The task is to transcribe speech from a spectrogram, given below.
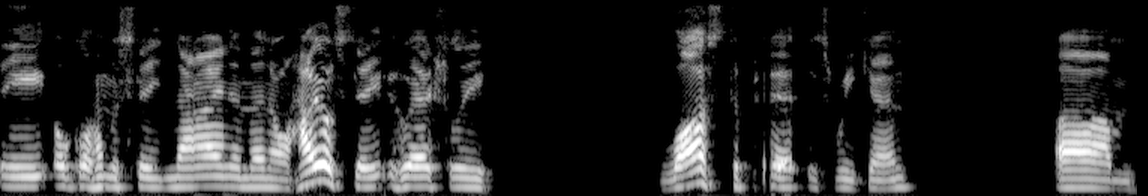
eight, Oklahoma State nine, and then Ohio State, who actually lost to Pitt this weekend. Um,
